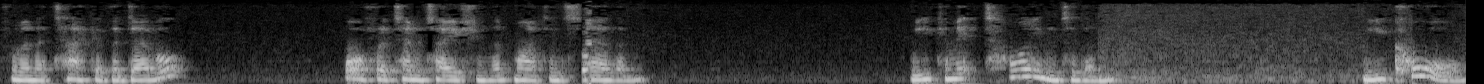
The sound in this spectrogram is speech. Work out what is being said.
from an attack of the devil or for a temptation that might ensnare them? Will you commit time to them? Will you call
